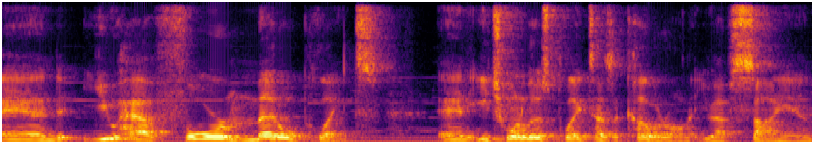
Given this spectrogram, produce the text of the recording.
and you have four metal plates and each one of those plates has a color on it. You have cyan,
